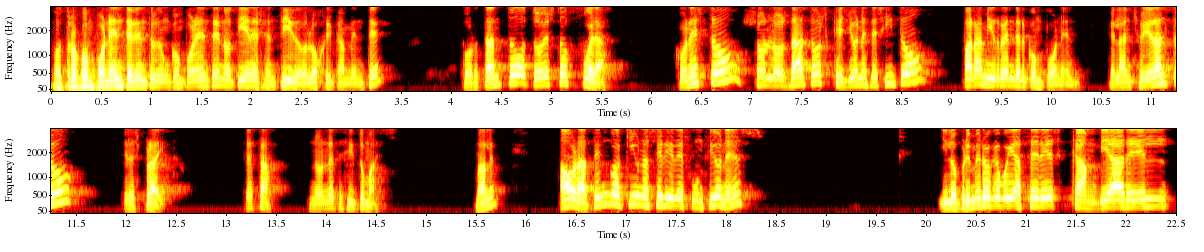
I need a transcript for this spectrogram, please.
Otro componente dentro de un componente no tiene sentido, lógicamente. Por tanto, todo esto fuera. Con esto son los datos que yo necesito para mi render component. El ancho y el alto, el sprite. Ya está, no necesito más. ¿Vale? Ahora, tengo aquí una serie de funciones, y lo primero que voy a hacer es cambiar el,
